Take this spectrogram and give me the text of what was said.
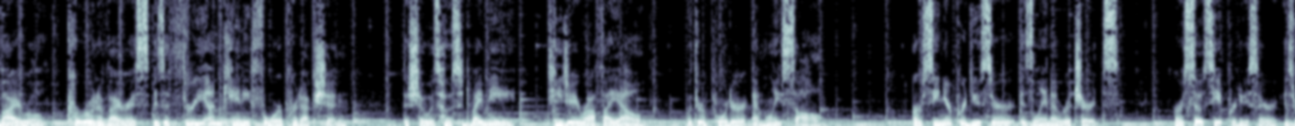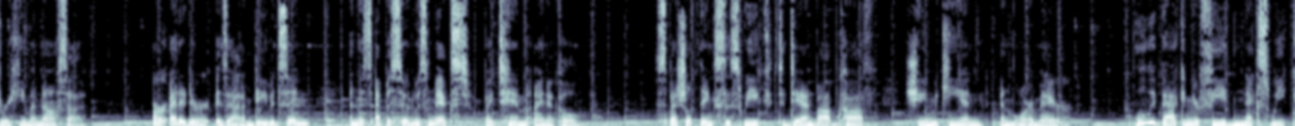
Viral Coronavirus is a 3 Uncanny 4 production. The show is hosted by me, TJ Raphael with reporter Emily Saul. Our senior producer is Lana Richards. Our associate producer is Rahima Nasa. Our editor is Adam Davidson, and this episode was mixed by Tim Einikel. Special thanks this week to Dan Bobkoff, Shane McKeon, and Laura Mayer. We'll be back in your feed next week.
